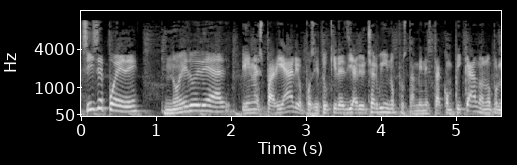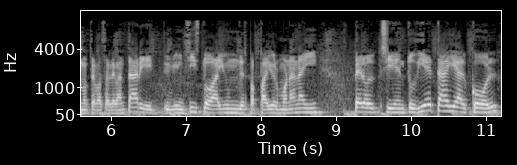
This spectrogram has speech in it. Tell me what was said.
sí se puede, no es lo ideal y no es para diario. Pues si tú quieres diario echar vino, pues también está complicado, ¿no? Pues no te vas a levantar y, insisto, hay un despapayo hormonal ahí. Pero si en tu dieta hay alcohol,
